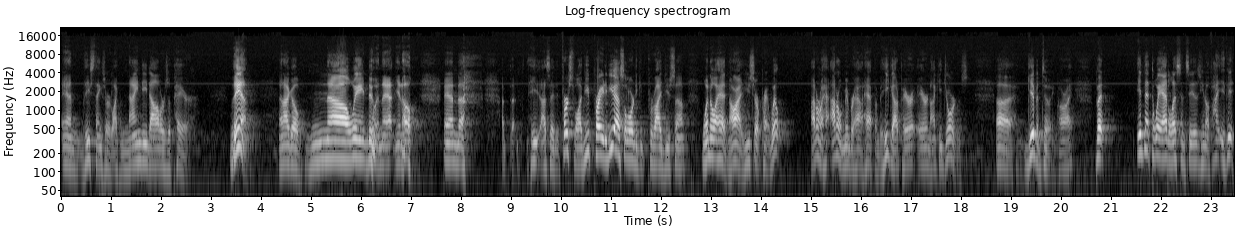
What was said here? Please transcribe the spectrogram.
and these things are like $90 a pair. Then, and I go, no, we ain't doing that, you know. And uh, he, I said, first of all, have you prayed? Have you asked the Lord to provide you some? Well, no, I hadn't. All right, you start praying. Well, I don't know. I don't remember how it happened, but he got a pair of Air Nike Jordans uh, given to him. All right, but isn't that the way adolescence is? You know, if I if it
